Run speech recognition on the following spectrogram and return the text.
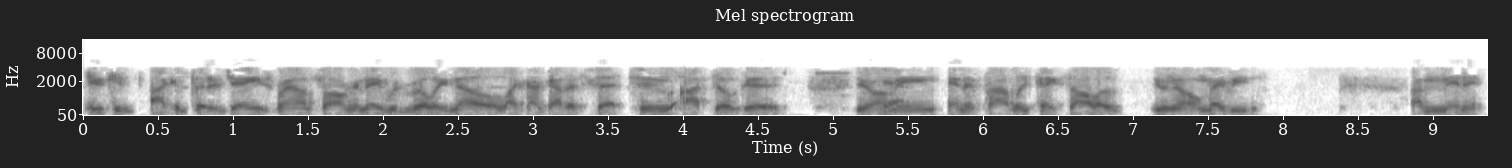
You could I could put a James Brown song and they would really know. Like I got it set to I feel good, you know what I mean? And it probably takes all of you know maybe a minute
